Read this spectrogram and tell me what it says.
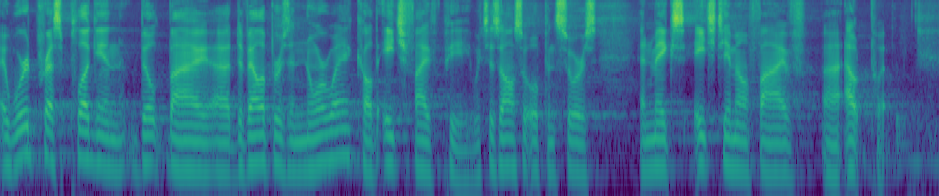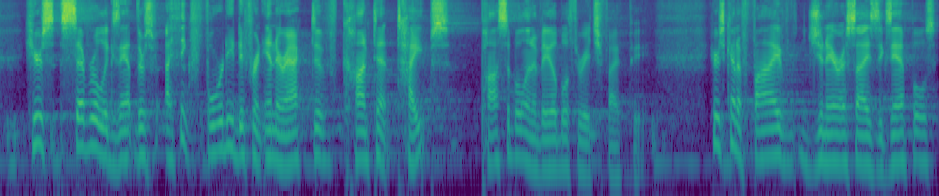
a WordPress plugin built by uh, developers in Norway called H5P, which is also open source and makes HTML5 uh, output. Here's several examples. There's, I think, 40 different interactive content types possible and available through H5P. Here's kind of five genericized examples.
